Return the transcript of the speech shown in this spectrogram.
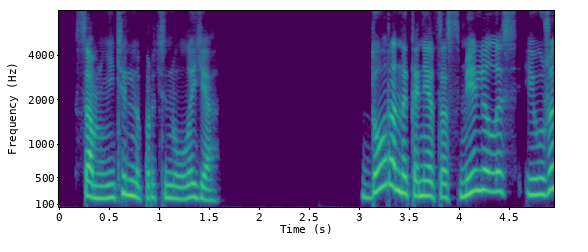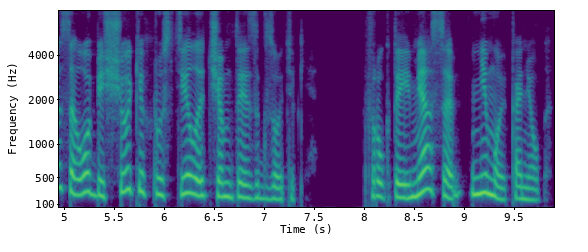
— сомнительно протянула я. Дора наконец осмелилась и уже за обе щеки хрустела чем-то из экзотики. Фрукты и мясо — не мой конек.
